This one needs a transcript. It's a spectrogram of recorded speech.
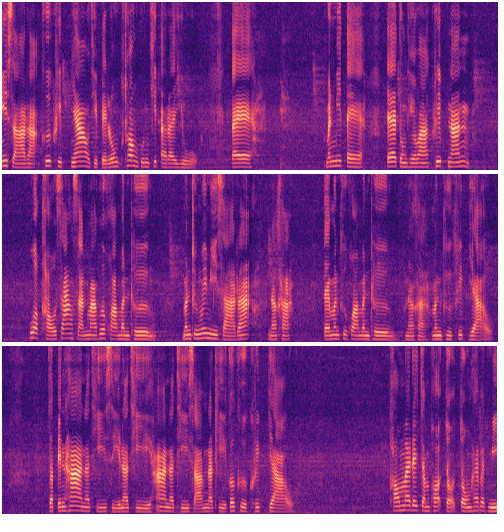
มีสาระคือคลิปยาวที่ไปลงช่องคุณคิดอะไรอยู่ แต่มันมีแต่ แต่ตรงที่ว่าคลิปนั้น พวกเขาสร้างสรรค์มาเพื่อความบันเทิง มันถึงไม่มีสาระนะคะ แต่มันคือความบันเทิงนะคะ มันคือคลิปยาว จะเป็น 5 นาที 4 นาที 5 นาที 3 นาทีก็คือคลิปยาว เขาไม่ได้จำเพาะเจาะจงให้มันมี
